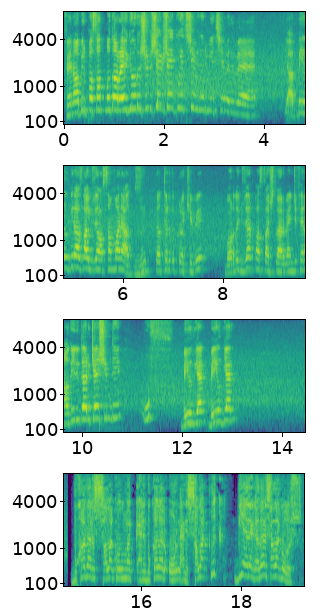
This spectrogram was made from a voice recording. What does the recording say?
Fena bir pas atmadı araya gördü. Şimdi Shevchenko yetişebilir mi? Yetişemedi be. Ya Bale biraz daha güzel atsam var ya zınklatırdık rakibi. Bu arada güzel paslaştılar bence. Fena değildi derken şimdi. Uf. Bale gel. Bale gel. Bu kadar salak olmak yani bu kadar or yani salaklık bir yere kadar salak olursun.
